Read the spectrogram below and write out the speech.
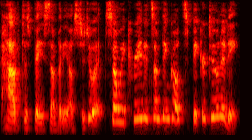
have to pay somebody else to do it. So we created something called Speaker Speakertunity.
